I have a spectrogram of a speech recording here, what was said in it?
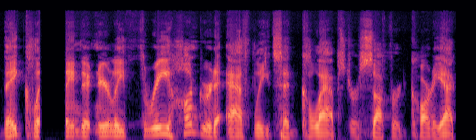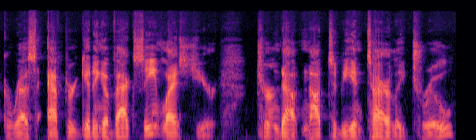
They claim that nearly 300 athletes had collapsed or suffered cardiac arrest after getting a vaccine last year. Turned out not to be entirely true.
